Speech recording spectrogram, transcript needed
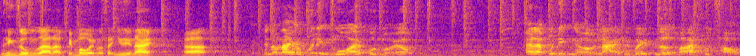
hình dung ra là cái màu này nó sẽ như thế này. Đó. Thế năm nay có quyết định mua iPhone mới không? Hay là quyết định ở lại với 7 Plus và iPhone 6?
